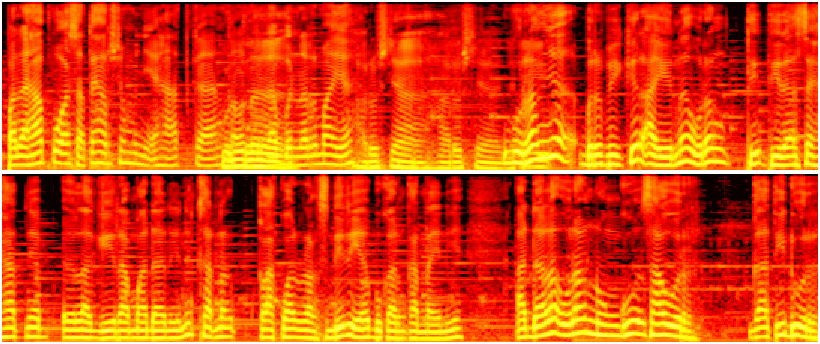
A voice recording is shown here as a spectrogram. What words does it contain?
Padahal puasa teh harusnya menyehatkan. Kalau tidak bener mah ya. harusnya harusnya. Jadi- Orangnya berpikir ayeuna orang ti- tidak sehatnya eh, lagi Ramadan ini karena kelakuan orang sendiri ya, bukan karena ininya. Adalah orang nunggu sahur, nggak tidur.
